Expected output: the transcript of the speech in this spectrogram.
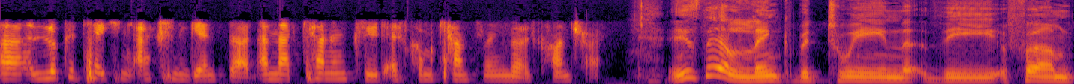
uh, look at taking action against that, and that can include Eskom cancelling those contracts. Is there a link between the firm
